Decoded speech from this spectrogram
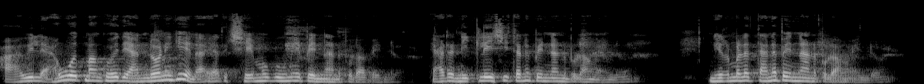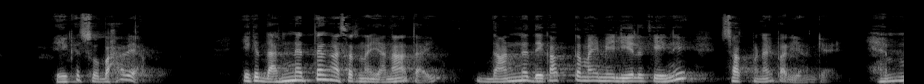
ආවිල ඇහුවොත් මං කොහෙද යන්න ඕනේ කියලා එයාට ക്ഷേම භූමියේ පෙන්වන්න පුළුවන් වෙන්න ඕනේ. එයාට නික්ලේශී තැන පෙන්වන්න පුළුවන් වෙන්න ඕනේ. නිර්මල තැන පෙන්වන්න පුළුවන් වෙන්න ඕනේ. ඒක ස්වභාවයක්. ඒක දන්නේ නැත්නම් අසරණ යනාතයි. දන්න දෙකක් තමයි මේ ලියලා තියෙන්නේ සක්මනයි පරියන්කයයි. හැම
